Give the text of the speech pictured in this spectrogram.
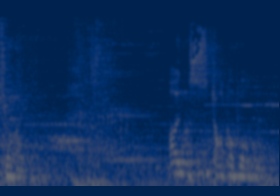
destroyed. Unstoppable.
